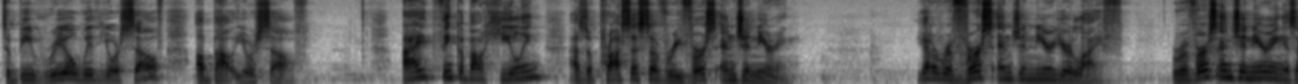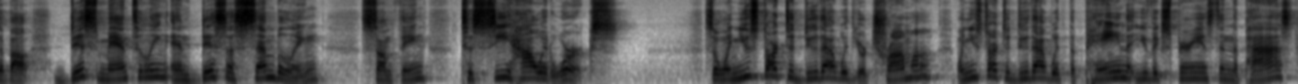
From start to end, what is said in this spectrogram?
to be real with yourself about yourself. I think about healing as a process of reverse engineering. You got to reverse engineer your life. Reverse engineering is about dismantling and disassembling something to see how it works so when you start to do that with your trauma, when you start to do that with the pain that you've experienced in the past,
